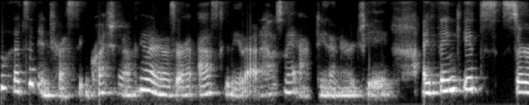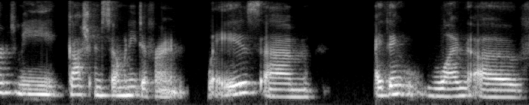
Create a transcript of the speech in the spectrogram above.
Oh, that's an interesting question. I don't think anyone's ever asked me that. How's my acting energy? I think it's served me, gosh, in so many different ways. Um, I think one of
